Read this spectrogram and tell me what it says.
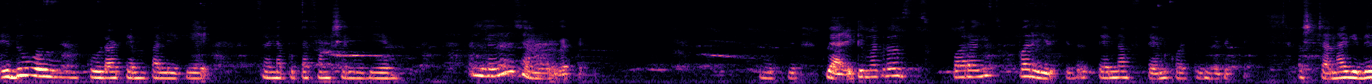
ಇದು ಕೂಡ ಟೆಂಪಲಿಗೆ, ಸಣ್ಣ ಪುಟ್ಟ ಫಂಕ್ಷನಿಗೆ ಎಲ್ಲ ಚೆನ್ನಾಗಿರುತ್ತೆ ಮತ್ತು ಕ್ವಾಲಿಟಿ ಮಾತ್ರ ಸೂಪರಾಗಿ ಸೂಪರಾಗಿದೆ ಇದು. ಟೆನ್ ಆಫ್ ಟೆನ್ ಕೊಡ್ತೀನಿ ಇದಕ್ಕೆ. ಅಷ್ಟು ಚೆನ್ನಾಗಿದೆ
